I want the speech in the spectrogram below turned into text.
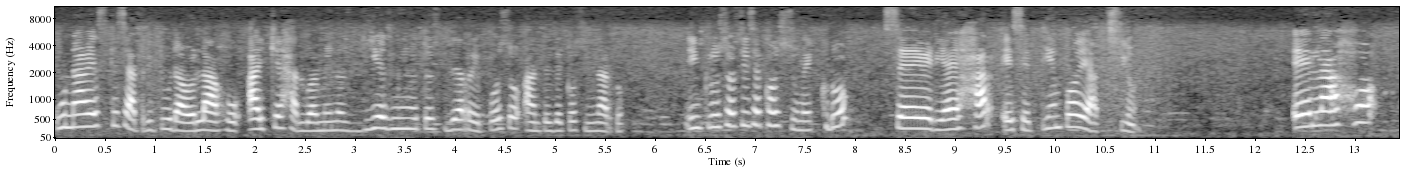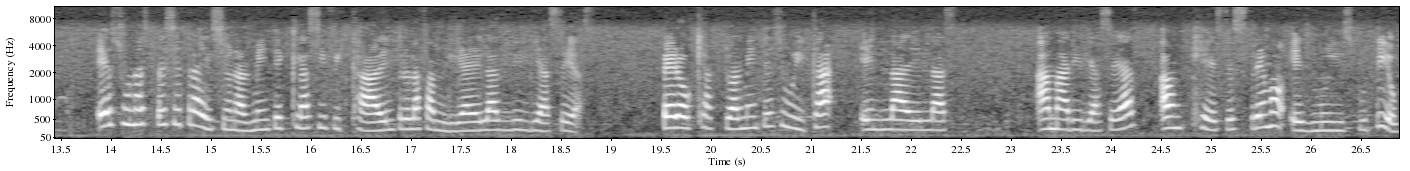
Una vez que se ha triturado el ajo, hay que dejarlo al menos 10 minutos de reposo antes de cocinarlo. Incluso si se consume crudo, se debería dejar ese tiempo de acción. El ajo es una especie tradicionalmente clasificada dentro de la familia de las liliaceas, pero que actualmente se ubica en la de las amariliaceas, aunque este extremo es muy discutido.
